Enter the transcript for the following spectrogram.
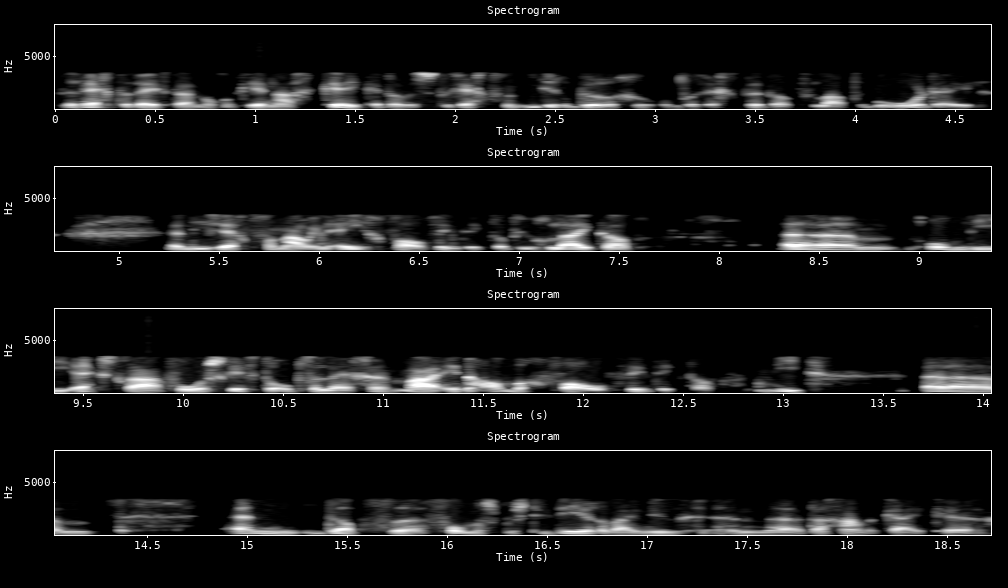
De rechter heeft daar nog een keer naar gekeken. Dat is het recht van iedere burger om de rechter dat te laten beoordelen. En die zegt van nou in één geval vind ik dat u gelijk had um, om die extra voorschriften op te leggen, maar in een ander geval vind ik dat niet. Um, en dat vonnis bestuderen wij nu en daar gaan we kijken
